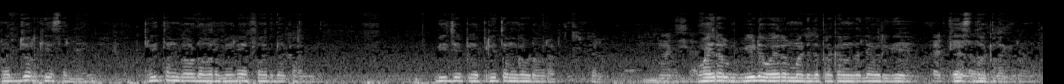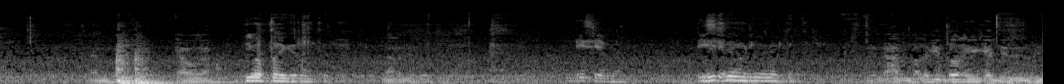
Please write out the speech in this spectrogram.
ಪ್ರಜ್ವಲ್ ಕೇಸಲ್ಲಿ ಪ್ರೀತಮ್ ಗೌಡ್ ಅವರ ಮೇಲೆ ಎಫ್ಐಆರ್ ದಾಖಲಾಗಿದೆ ಬಿಜೆಪಿಯ ಪ್ರೀತಮ್ ಗೌಡ್ ಅವರ ವೈರಲ್ ವಿಡಿಯೋ ವೈರಲ್ ಮಾಡಿದ ಪ್ರಕರಣದಲ್ಲಿ ಅವರಿಗೆ ಕೇಸ್ ಯಾವಾಗ ಇವತ್ತು ನಾನು ಮಲಗಿದ್ದವನು ಈಗ ಎದ್ದಿದ್ದೀನಿ.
